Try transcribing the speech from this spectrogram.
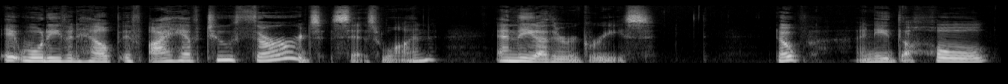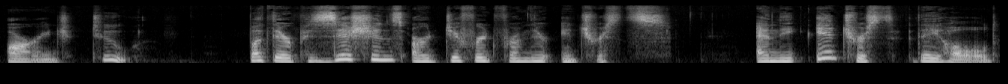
It won't even help if I have two thirds, says one, and the other agrees. Nope, I need the whole orange too. But their positions are different from their interests, and the interests they hold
